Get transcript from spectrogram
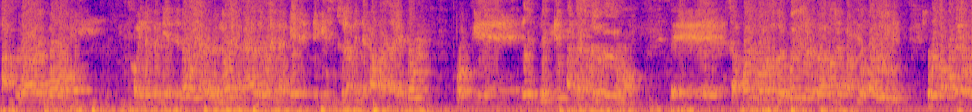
a jugar con, con Independiente. No voy a, no voy a de vuelta que, que solamente acá pasa esto, porque es, es, de lo mismo. Eh, San Pablo con nosotros el jueves y lo el partido para el lunes. Bueno, ¿por qué no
